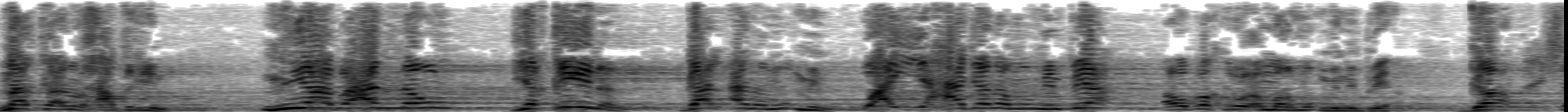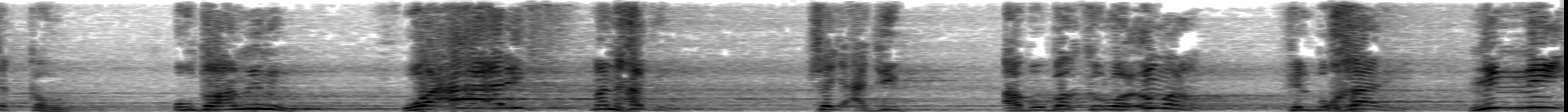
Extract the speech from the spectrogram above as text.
ما كانوا حاضرين. نيابة عنهم يقينا. قال أنا مؤمن. وأي حاجة أنا مؤمن بها؟ أبو بكر وعمر مؤمن بها. قاطع شكهم. وضامن وعارف منهجهم. شيء عجيب. أبو بكر وعمر في البخاري. مني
